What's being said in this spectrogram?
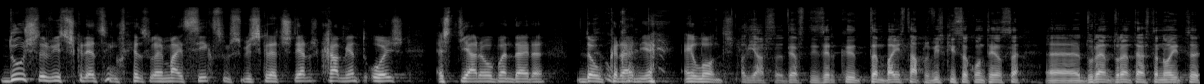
dos serviços secretos ingleses, o MI6, os serviços secretos externos, que realmente hoje hastearam a bandeira da Ucrânia okay. Em Londres. Aliás, deve-se dizer que também está previsto que isso aconteça uh, durante, durante esta noite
